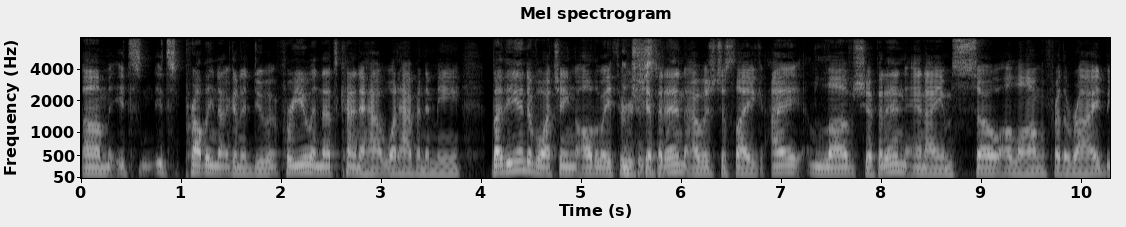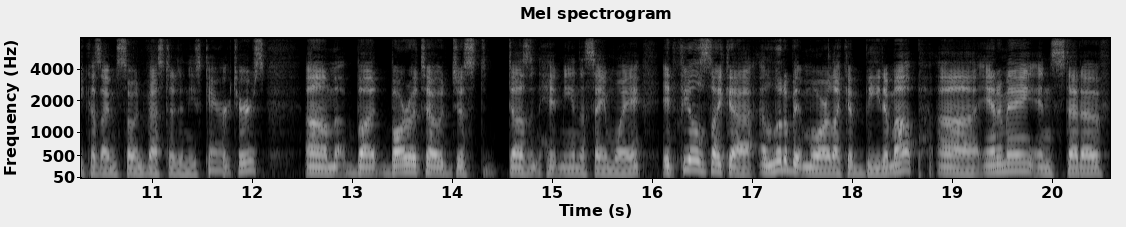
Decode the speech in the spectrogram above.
um, it's it's probably not going to do it for you, and that's kind of how what happened to me. By the end of watching all the way through Interesting. Shippuden, I was just like, I love Shippuden, and I am so along for the ride because I'm so invested in these characters. Um, but Boruto just doesn't hit me in the same way. It feels like a, a little bit more like a beat 'em up uh, anime instead of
